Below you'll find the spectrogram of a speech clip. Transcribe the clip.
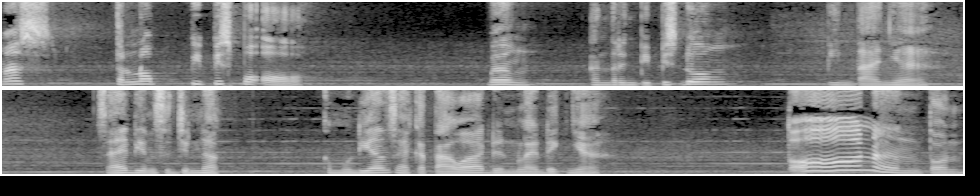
Mas, terno pipis po'o. Bang, anterin pipis dong. Pintanya. Saya diam sejenak. Kemudian saya ketawa dan meledeknya. Ton Anton,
